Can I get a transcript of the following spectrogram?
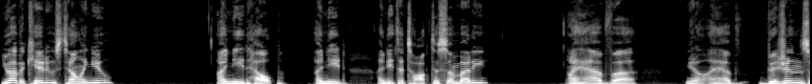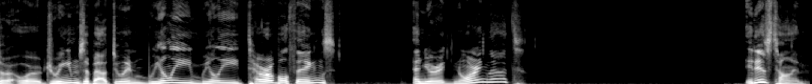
You have a kid who's telling you, I need help. I need I need to talk to somebody. I have uh, you know, I have visions or, or dreams about doing really, really terrible things and you're ignoring that? It is time.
